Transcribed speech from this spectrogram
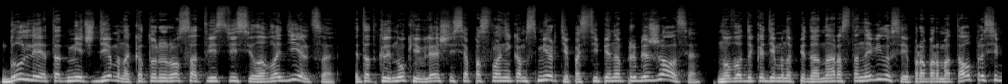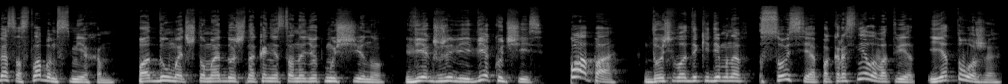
Был ли этот меч демона, который рос в соответствии силы владельца? Этот клинок, являющийся посланником смерти, постепенно приближался, но владыка демонов Педанар остановился и пробормотал про себя со слабым смехом. «Подумать, что моя дочь наконец-то найдет мужчину. Век живи, век учись. Папа!» Дочь владыки демонов Сосия покраснела в ответ, и я тоже.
